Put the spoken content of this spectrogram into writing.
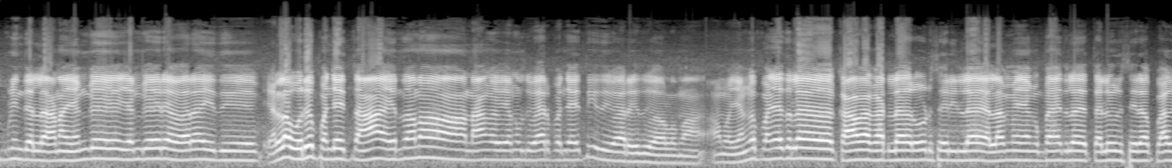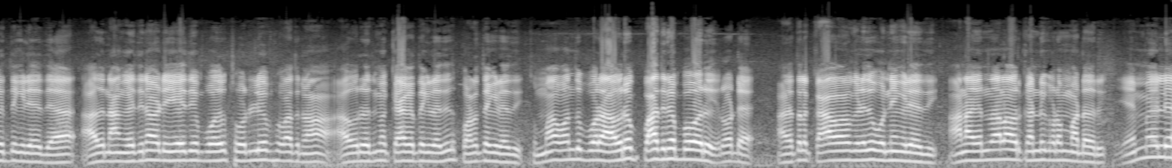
எப்படின்னு தெரியல. ஆனால் எங்கள் எங்கள் ஏரியா வேறு இது எல்லாம் ஒரே பஞ்சாயத்து தான். இருந்தாலும் நாங்கள் எங்களுக்கு வேறு பஞ்சாயத்து இது வேறு இது அவ்வளோதான் ஆமாம் எங்கள் பஞ்சாயத்தில் காவா காட்டில் ரோடு சரியில்லை எல்லாமே எங்கள் பஞ்சாயத்தில் தலைவர் சரியாக பார்க்கறது கிடையாது. அது நாங்கள் அப்படி ஏதியும் போது சொல்லியும் பார்த்துட்டோம். அவர் எதுவுமே கேட்கறது கிடையாது பணத்தை கிடையாது. சும்மா வந்து போகிற அவரே பார்த்துட்டே போவார் ரோட்டை. அந்த இடத்துல காவாவும் கிடையாது ஒன்றும் கிடையாது. ஆனால் இருந்தாலும் அவர் கண்டு கூட மாட்டார். எம்எல்ஏ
